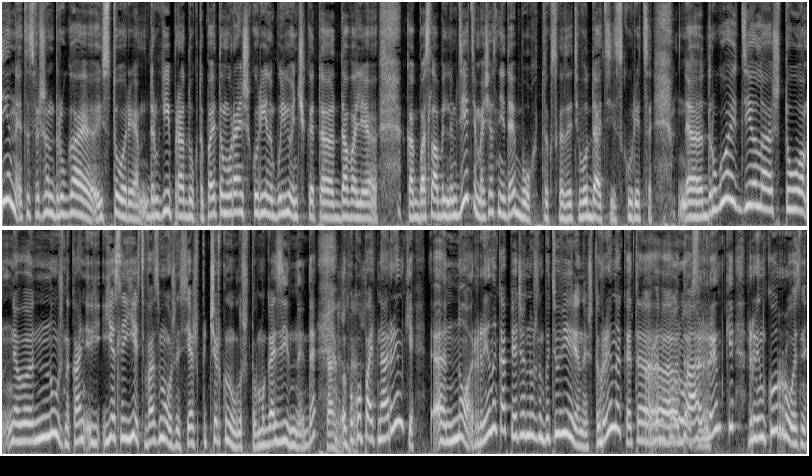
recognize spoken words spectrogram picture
Магазина, это совершенно другая история, другие продукты. Поэтому раньше куриный бульончик это давали как бы ослабленным детям, а сейчас, не дай бог, так сказать, его дать из курицы. Э, Другое дело, что э, нужно, если есть возможность, я же подчеркнула, что магазинные, да, Конечно, покупать на рынке, э, но рынок, опять же, нужно быть уверенной, что рынок это... Рынку да, рознь. рынки, рынку рознь.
